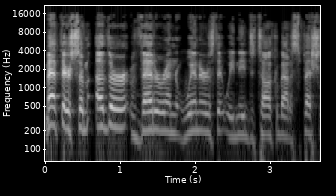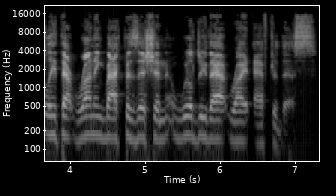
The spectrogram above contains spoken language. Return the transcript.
Matt, there's some other veteran winners that we need to talk about, especially at that running back position. We'll do that right after this.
